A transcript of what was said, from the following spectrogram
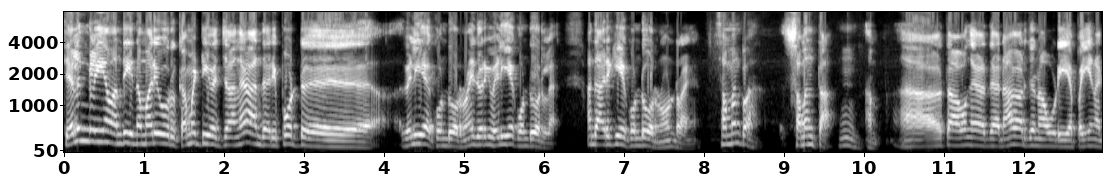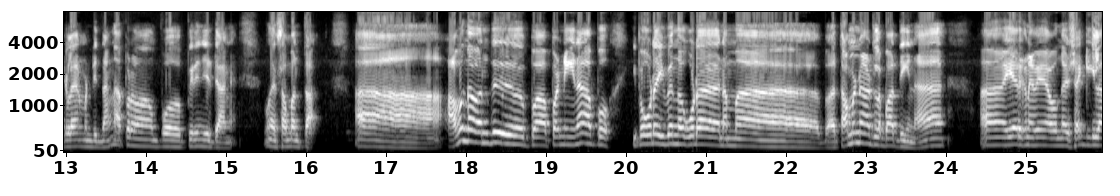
தெலுங்குலேயும் வந்து இந்த மாதிரி ஒரு கமிட்டி வச்சாங்க. அந்த ரிப்போர்ட்டு வெளியே கொண்டு வரணும். இது வரைக்கும் வெளியே கொண்டு வரல. அந்த அறிக்கையை கொண்டு வரணுன்றாங்க சமந்தா. சமந்தா. ம். ஆம். ஆஹ் அவங்க இந்த நாகார்ஜுனாவுடைய பையனை கல்யாணம் பண்ணியிருந்தாங்க அப்புறம் இப்போ பிரிஞ்சிட்டாங்க. சமந்தா. அவங்க வந்து இப்போ பண்ணிங்கன்னா இப்போது இப்போ கூட இவங்க கூட நம்ம தமிழ்நாட்டில் பார்த்தீங்கன்னா ஏற்கனவே அவங்க ஷக்கிலா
